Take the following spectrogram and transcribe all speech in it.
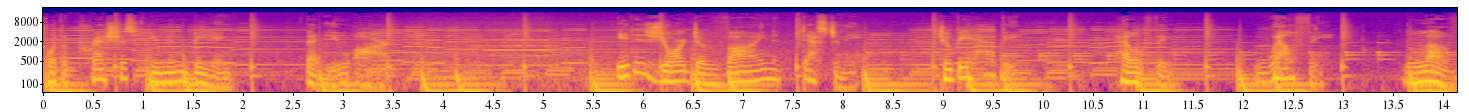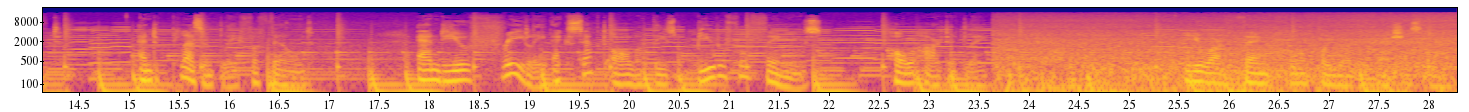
for the precious human being that you are. It is your divine destiny to be happy, healthy, wealthy, loved, and pleasantly fulfilled. And you freely accept all of these beautiful things wholeheartedly. You are thankful for your precious life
